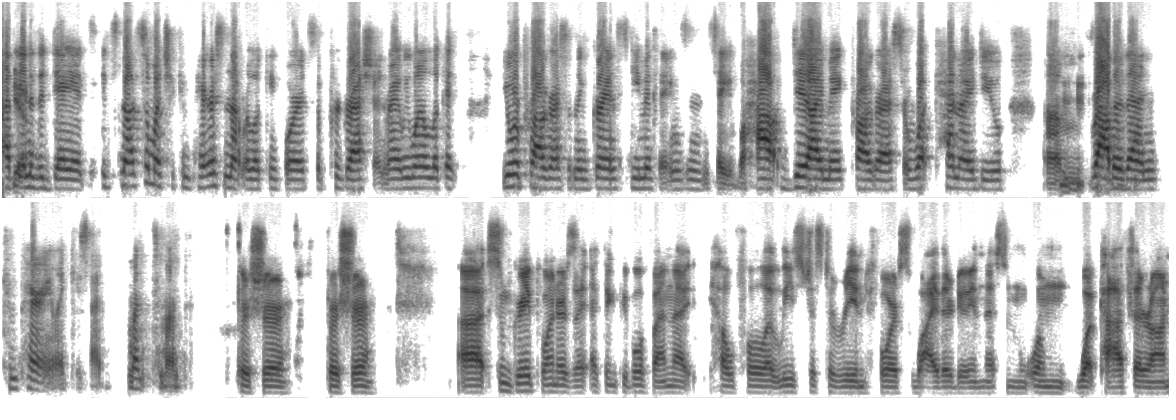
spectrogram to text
at the yeah. end of the day it's it's not so much a comparison that we're looking for it's a progression right we want to look at your progress in the grand scheme of things and say well how did i make progress or what can i do um, mm-hmm. rather than comparing like you said month to month for sure for sure uh, some great pointers I, I, think people find that helpful at least just to reinforce why they're doing this and when, what path they're on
